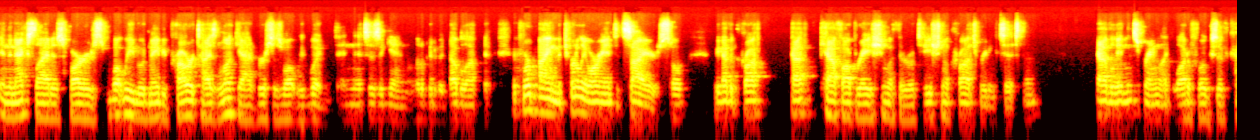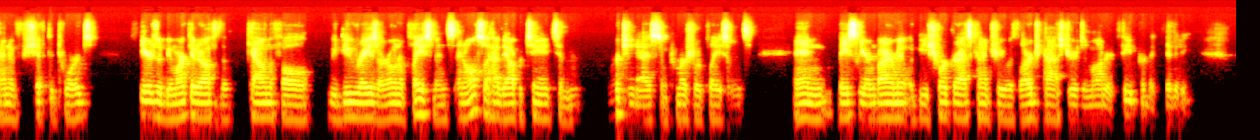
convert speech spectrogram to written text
in the next slide as far as what we would maybe prioritize and look at versus what we wouldn't. And this is again a little bit of a double up. If we're buying maternally oriented sires, so we have a cross calf, operation with a rotational crossbreeding system, calf late in the spring, like a lot of folks have kind of shifted towards. Steers would be marketed off the cow in the fall, we do raise our own replacements and also have the opportunity to merchandise some commercial replacements. And basically, our environment would be short grass country with large pastures and moderate feed productivity.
